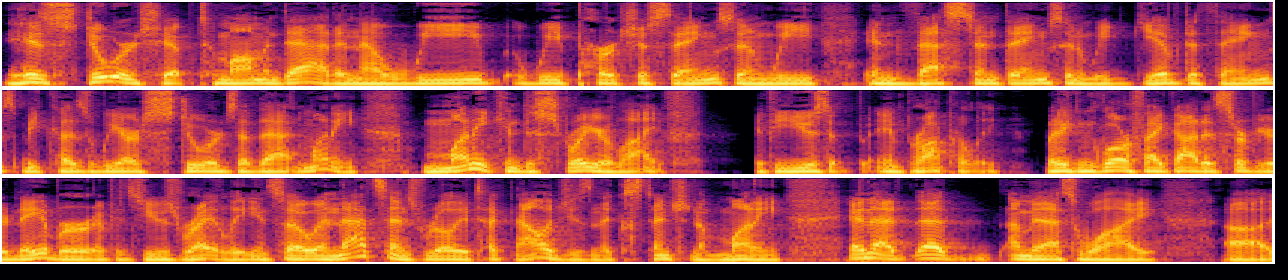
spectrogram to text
his stewardship to mom and dad. And now we, we purchase things and we invest in things and we give to things because we are stewards of that money. Money can destroy your life if you use it improperly but it can glorify God and serve your neighbor if it's used rightly. And so, in that sense, really, technology is an extension of money, and that that I mean, that's why uh,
